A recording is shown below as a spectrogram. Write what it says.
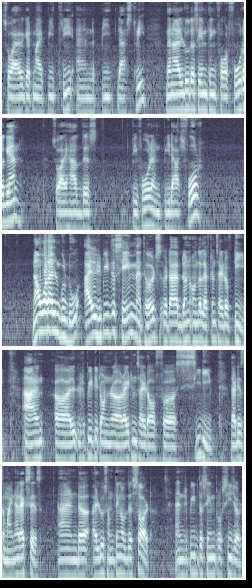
So I will get my P3 and P dash 3 then I'll do the same thing for 4 again. So I have this P4 and P dash 4 now what I'll go do I'll repeat the same methods that I have done on the left hand side of D and uh, I'll repeat it on uh, right hand side of uh, CD that is the minor axis and uh, I'll do something of this sort and repeat the same procedure.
